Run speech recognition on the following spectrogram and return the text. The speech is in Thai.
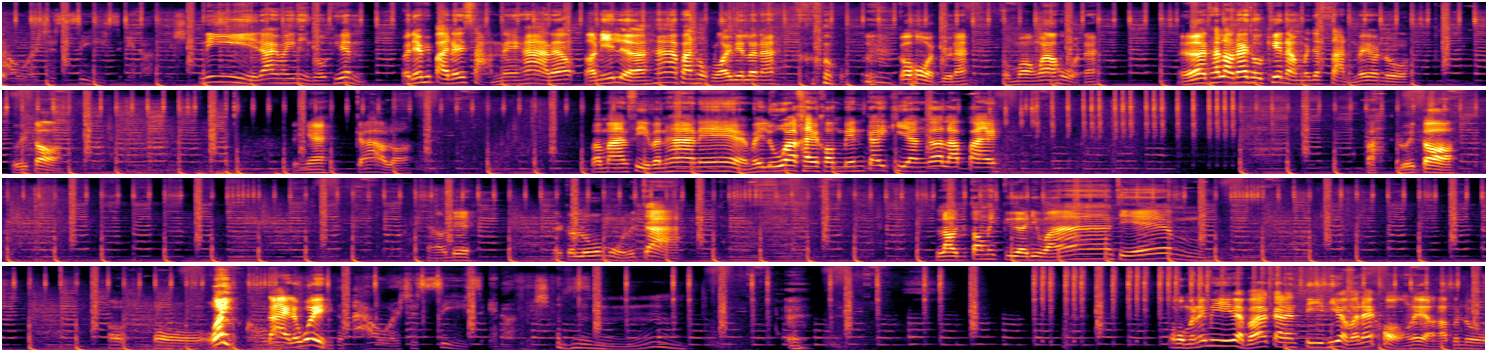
นี่ได้มาอีกหนึ่งโทเค็นวันนี้พี่ปายได้ 3 ใน 5 แล้ว ตอนนี้เหลือ 5,600 เพชรแล้วนะ ก็โหดอยู่นะ ผมมองว่าโหดนะ เออ ถ้าเราได้โทเค็นอะ มันจะสั่นไว้คอนโดดูต่อ เป็นไง9เหรอ ประมาณ4,500แน่ ไม่รู้ว่าใครคอมเมนต์ใกล้เคียงก็รับไปไปลุยต่อ เอาดิเดี๋ยวก็รู้หมูหรือจ่าเราจะต้องไม่เกลือดีวะเจมโอ้โหโอ้ย ได้แล้วเว้ย Gave me the power to seize inner vision. อื้อหือโอ้โหมันไม่มีแบบว่าการันตีที่แบบว่าได้ของเลยเหรอครับคุณดู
